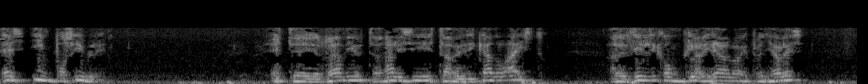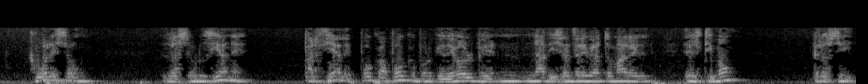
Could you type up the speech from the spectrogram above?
Es imposible. Este radio, este análisis está dedicado a esto, a decirle con claridad a los españoles cuáles son las soluciones parciales, poco a poco, porque de golpe nadie se atreve a tomar el, timón, pero sí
